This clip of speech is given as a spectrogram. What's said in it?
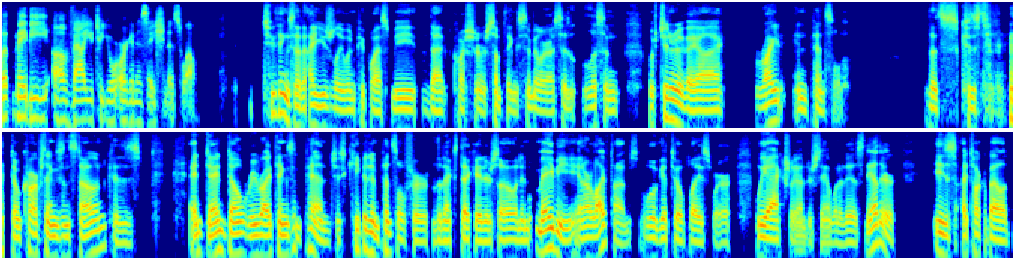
but maybe of value to your organization as well. Two things that I usually, when people ask me that question or something similar, I said, listen, with generative AI, write in pencil. That's because don't carve things in stone because and and don't rewrite things in pen. Just keep it in pencil for the next decade or so and maybe in our lifetimes we'll get to a place where we actually understand what it is. The other is i talk about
